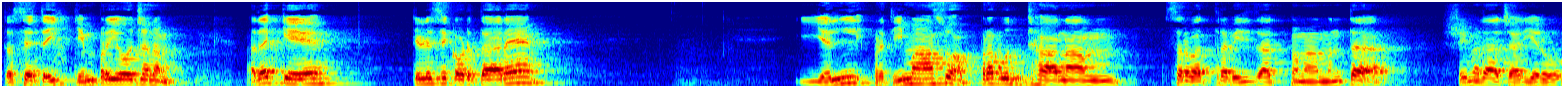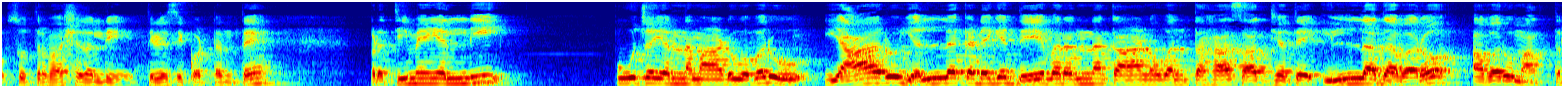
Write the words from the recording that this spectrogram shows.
ತಸ್ಯ ತೈ ಕಿಂ ಪ್ರಯೋಜನಂ. ಅದಕ್ಕೆ ತಿಳಿಸಿಕೊಡ್ತಾರೆ, ಎಲ್ಲಿ ಪ್ರತಿಮಾಸು ಅಪ್ರಬುದ್ಧಾನಾಂ ಸರ್ವತ್ರ ವಿದಿತಾತ್ಮನಾಂ ಅಂತ ಶ್ರೀಮದಾಚಾರ್ಯರು ಸೂತ್ರಭಾಷ್ಯದಲ್ಲಿ ತಿಳಿಸಿಕೊಟ್ಟಂತೆ, ಪ್ರತಿಮೆಯಲ್ಲಿ ಪೂಜೆಯನ್ನು ಮಾಡುವವರು ಯಾರು ಎಲ್ಲ ಕಡೆಗೆ ದೇವರನ್ನ ಕಾಣುವಂತಹ ಸಾಧ್ಯತೆ ಇಲ್ಲದವರೋ ಅವರು ಮಾತ್ರ.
